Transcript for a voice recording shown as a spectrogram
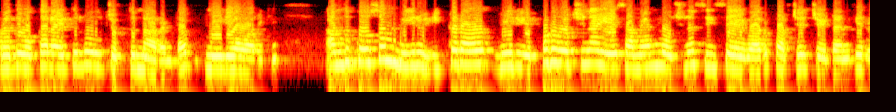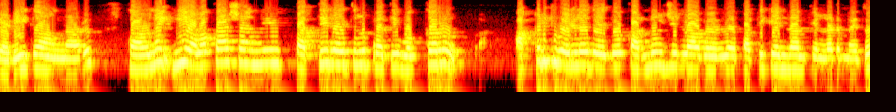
ప్రతి ఒక్క రైతులు చెప్తున్నారంట మీడియా వారికి. అందుకోసం మీరు ఇక్కడ మీరు ఎప్పుడు వచ్చినా ఏ సమయంలో వచ్చినా సిసిఐ వారు పర్చేజ్ చేయడానికి రెడీగా ఉన్నారు. కావున ఈ అవకాశాన్ని పత్తి రైతులు ప్రతి ఒక్కరూ అక్కడికి వెళ్ళేది ఏదో కర్నూలు జిల్లా పత్తి కేంద్రానికి వెళ్ళడం ఏదో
